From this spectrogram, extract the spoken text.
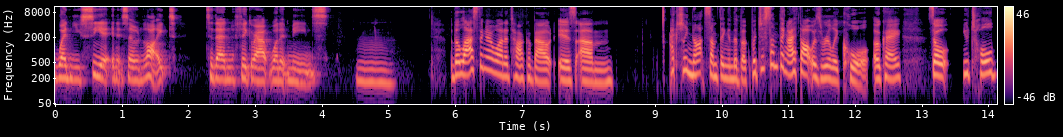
when you see it in its own light to then figure out what it means mm. the last thing i want to talk about is um actually not something in the book but just something i thought was really cool okay so you told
